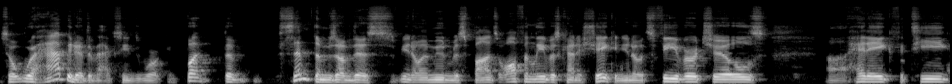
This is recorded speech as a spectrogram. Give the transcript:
So we're happy that the vaccine is working, but the symptoms of this, you know, immune response often leave us kind of shaken. You know, it's fever, chills, uh, headache, fatigue.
